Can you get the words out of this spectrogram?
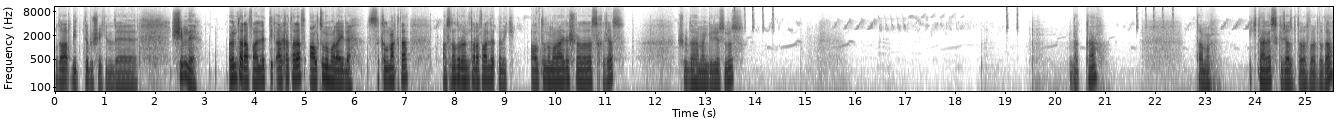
Bu da bitti bu şekilde. Şimdi ön tarafı hallettik. Arka taraf 6 numara ile sıkılmakta. Aslında dur ön tarafı halletmedik. 6 numarayla şuralara sıkacağız. Şurada hemen görüyorsunuz. Bir dakika. Tamam. İki tane sıkacağız bu taraflarda da.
